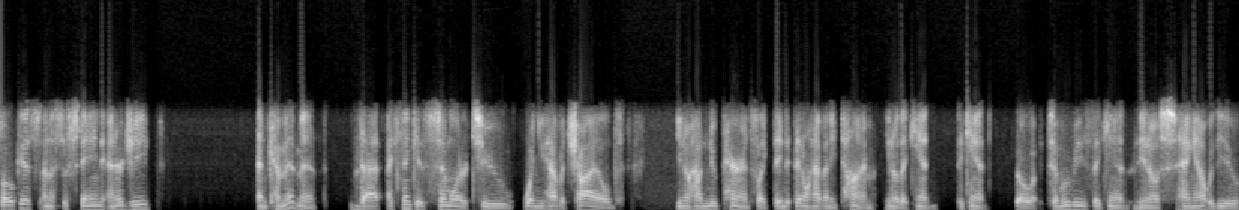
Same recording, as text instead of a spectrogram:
focus and a sustained energy and commitment that I think is similar to when you have a child. You know how new parents like they they don't have any time. You know they can't they can't go to movies. They can't you know hang out with you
